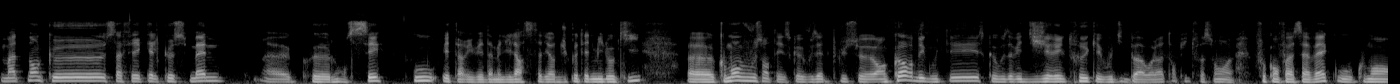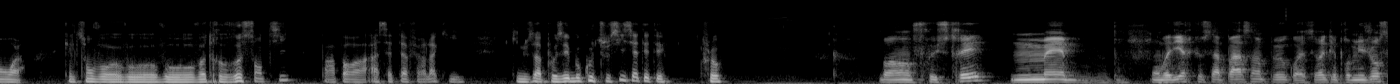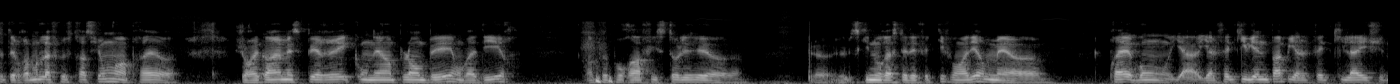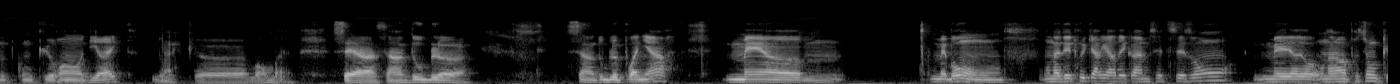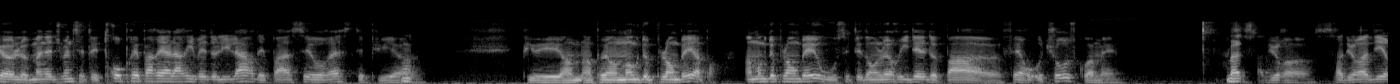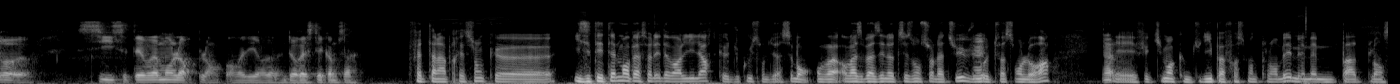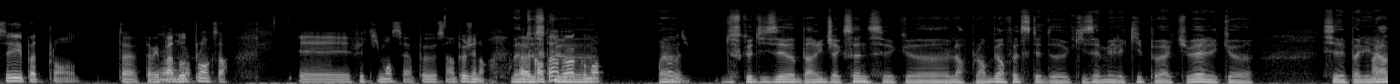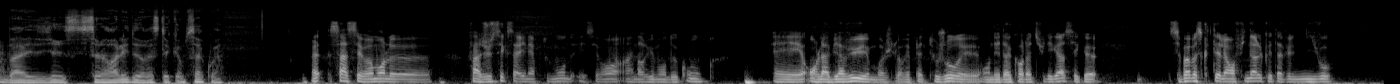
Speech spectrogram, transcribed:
maintenant que ça fait quelques semaines euh, que l'on sait où est arrivé Damien Lillard, c'est-à-dire du côté de Milwaukee, euh, comment vous vous sentez? Est-ce que vous êtes plus euh, encore dégoûté? Est-ce que vous avez digéré le truc et vous dites bah voilà, tant pis, de toute façon, euh, faut qu'on fasse avec? Ou comment voilà Quels sont vos, vos, vos- votre ressenti par rapport à, à cette affaire-là qui, qui nous a posé beaucoup de soucis cet été Flo Ben frustré, mais bon, on va dire que ça passe un peu quoi. C'est vrai que les premiers jours c'était vraiment de la frustration. Après, euh, j'aurais quand même espéré qu'on ait un plan B, on va dire, un peu pour rafistoler euh, le- le- ce qui nous restait d'effectifs, on va dire. Mais euh, après, bon, il y a, il y a le fait qu'il vienne pas, puis il y a le fait qu'il aille chez notre concurrent direct. Donc bon, ben, c'est un double, c'est un double poignard. Mais euh, mais bon, on, on a des trucs à regarder quand même cette saison, mais euh, on a l'impression que le management s'était trop préparé à l'arrivée de Lillard et pas assez au reste. Et puis, euh, Mm. puis un, un peu un manque de plan B. Un manque de plan B où c'était dans leur idée de pas faire autre chose, quoi. Mais Bah- ça, sera dur, ça sera dur à dire si c'était vraiment leur plan, on va dire, de rester comme ça. En fait, tu as l'impression que ils étaient tellement persuadés d'avoir Lillard que du coup, ils se sont dit ah, c'est bon, on va, on va se baser notre saison sur là-dessus, vu Mm. que de toute façon, on l'aura. Ouais. Et effectivement, comme tu dis, pas forcément de plan B, mais même pas de plan C, pas de plan. t'a- T'avais pas d'autre plan que ça. Et effectivement, c'est un peu, c'est un peu gênant. Bah, Euh, de ce Quentin, que- toi, comment ouais, Ah, de ce que disait euh, Barry Jackson, c'est que leur plan B, en fait, c'était de... qu'ils aimaient l'équipe actuelle et que s'il n'y avait pas Lillard, Ouais. bah, ça leur allait de rester comme ça, quoi. Ouais, Ça, c'est vraiment le. Enfin, je sais que ça énerve tout le monde et c'est vraiment un argument de con. Et on l'a bien vu, et moi je le répète toujours, et on est d'accord là-dessus, les gars, c'est que c'est pas parce que tu es en finale que tu avais le niveau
